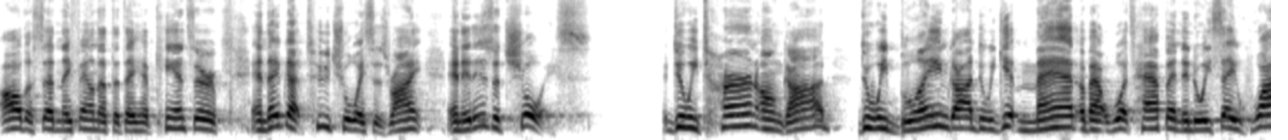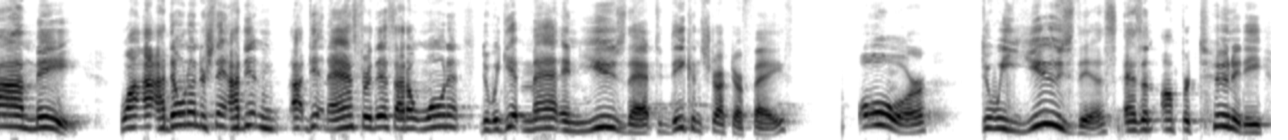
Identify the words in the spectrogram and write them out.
all of a sudden they found out that they have cancer. And they've got two choices, right? And it is a choice. Do we turn on God? Do we blame God? Do we get mad about what's happened? And do we say, why me? Why I don't understand. I didn't I didn't ask for this. I don't want it. Do we get mad and use that to deconstruct our faith? Or do we use this as an opportunity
